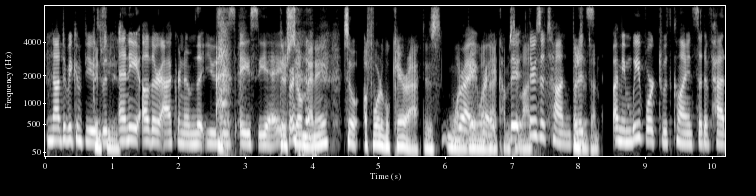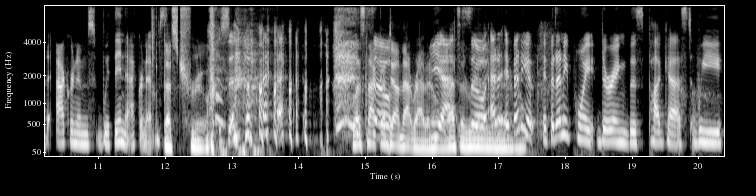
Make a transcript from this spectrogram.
be Not to be confused, with any other acronym that uses ACA. there's so many. So Affordable Care Act is one right, big one right. that comes There- to mind. There's a ton, but There's it's. ton. I mean, we've worked with clients that have had acronyms within acronyms. That's true. So- Let's not go down that rabbit hole. Yeah. That's a so really, at, if any, if at any point during this podcast we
